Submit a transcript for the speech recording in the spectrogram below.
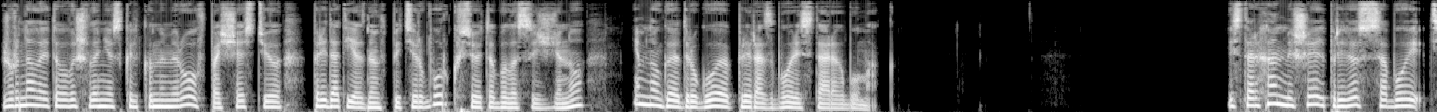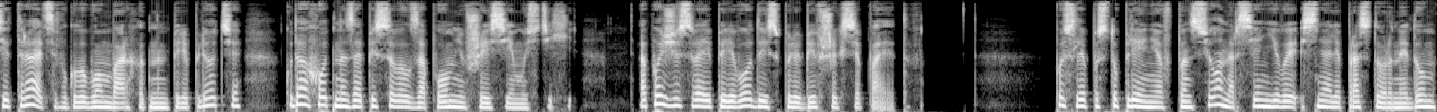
Журнала этого вышло несколько номеров, по счастью, перед отъездом в Петербург все это было сожжено, и многое другое при разборе старых бумаг. Истархан Мишель привез с собой тетрадь в голубом бархатном переплете, куда охотно записывал запомнившиеся ему стихи, а позже свои переводы из полюбившихся поэтов. После поступления в пансион Арсеньевы сняли просторный дом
